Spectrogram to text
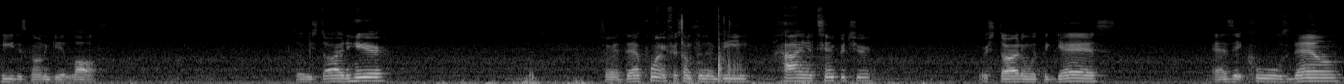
heat is going to get lost. So we start here. So at that point, for something to be high in temperature, we're starting with the gas. As it cools down,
